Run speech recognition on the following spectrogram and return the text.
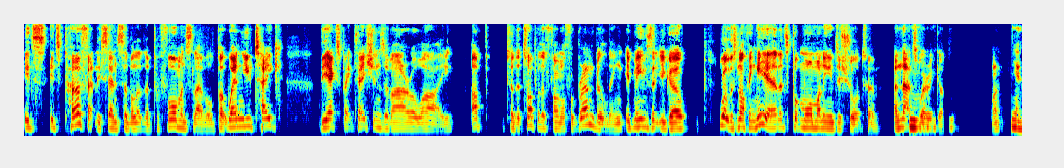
It's it's perfectly sensible at the performance level. But when you take the expectations of ROI up to the top of the funnel for brand building, it means that you go, well, there's nothing here. Let's put more money into short term, and that's mm-hmm. where it goes. Right? Yeah.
